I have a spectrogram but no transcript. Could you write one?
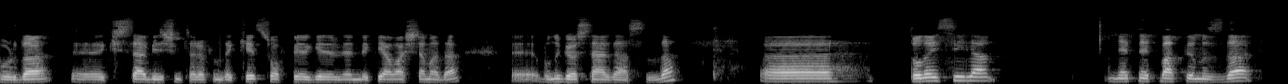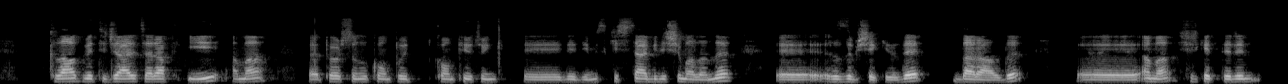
burada e, kişisel bilişim tarafındaki software gelirlerindeki yavaşlama da e, bunu gösterdi aslında. E, dolayısıyla net net baktığımızda cloud ve ticari taraf iyi ama e, personal computing dediğimiz kişisel bilişim alanı hızlı bir şekilde daraldı. Ama şirketlerin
